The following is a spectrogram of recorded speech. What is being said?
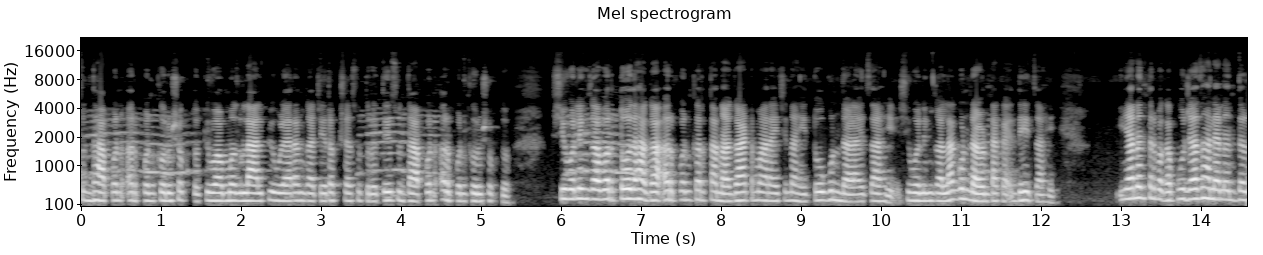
सुद्धा आपण अर्पण करू शकतो. किंवा मग लाल पिवळ्या रंगाचे रक्षासूत्र ते सुद्धा आपण अर्पण करू शकतो. शिवलिंगावर तो धागा अर्पण करताना गाठ मारायची नाही तो गुंडाळायचा आहे. शिवलिंगाला गुंडाळून टाकाय द्यायचा आहे. यानंतर बघा पूजा झाल्यानंतर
